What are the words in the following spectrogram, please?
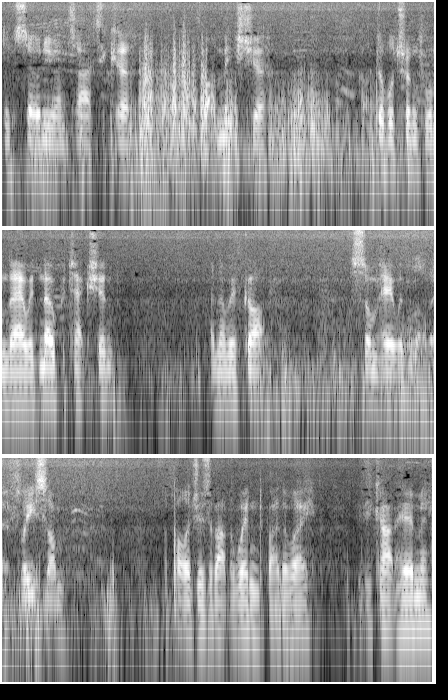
Dicksonia antarctica. got a mixture. Got a double trunked one there with no protection. And then we've got some here with a little bit of fleece on. Apologies about the wind, by the way, if you can't hear me.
